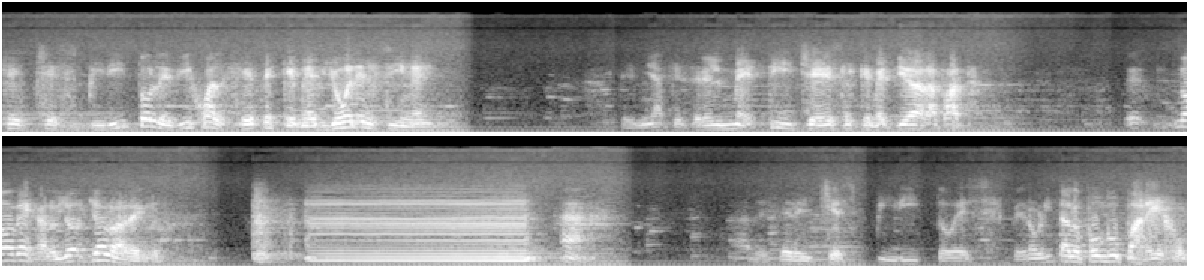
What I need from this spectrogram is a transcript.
Que Chespirito le dijo al jefe que me vio en el cine. Tenía que ser el metiche ese que metiera la pata. Eh, no, déjalo, yo, yo lo arreglo. Ah, ha de ser el Chespirito ese, pero ahorita lo pongo parejo.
